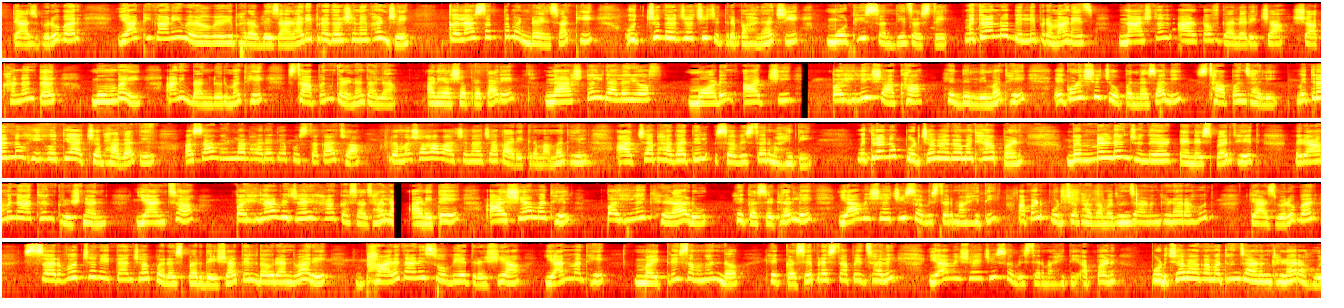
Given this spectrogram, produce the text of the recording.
त्याचबरोबर या ठिकाणी वेळोवेळी भरवली जाणारी प्रदर्शने म्हणजे कलासक्त मंडळींसाठी उच्च दर्जाची चित्रे पाहण्याची मोठी संधीच असते. मित्रांनो दिल्लीप्रमाणेच नॅशनल आर्ट ऑफ गॅलरीच्या शाखानंतर मुंबई आणि बँगलोरमध्ये स्थापन करण्यात आला. आणि अशा प्रकारे नॅशनल गॅलरी ऑफ मॉडर्न आर्टची पहिली शाखा हे दिल्लीमध्ये एकोणीसशे चोपन्न साली स्थापन झाली. मित्रांनो ही होती आजच्या भागातील असा घडला भारत या पुस्तकाच्या क्रमशः वाचनाच्या कार्यक्रमामधील आजच्या भागातील सविस्तर माहिती. मित्रांनो पुढच्या भागामध्ये आपण विम्बल्डन ज्युनियर टेनिस स्पर्धेत रामनाथन कृष्णन यांचा पहिला विजय हा कसा झाला आणि ते आशियामधील पहिले खेळाडू हे कसे ठरले याविषयीची सविस्तर माहिती आपण पुढच्या भागामधून जाणून घेणार आहोत. त्याचबरोबर सर्वोच्च नेत्यांच्या परस्पर देशातील दौऱ्यांद्वारे भारत आणि सोव्हिएत रशिया यांमध्ये मैत्री संबंध हे कसे प्रस्थापित झाले याविषयीची सविस्तर माहिती आपण पुढच्या भागामधून जाणून घेणार आहोत.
